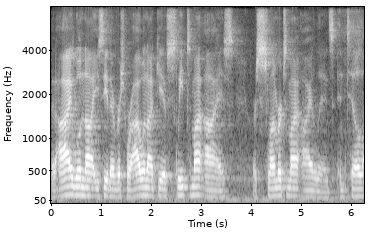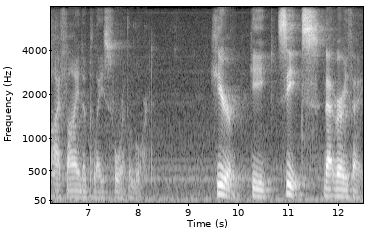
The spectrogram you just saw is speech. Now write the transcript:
that I will not, you see there, verse 4, I will not give sleep to my eyes or slumber to my eyelids until I find a place for the Lord. Here he seeks that very thing,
